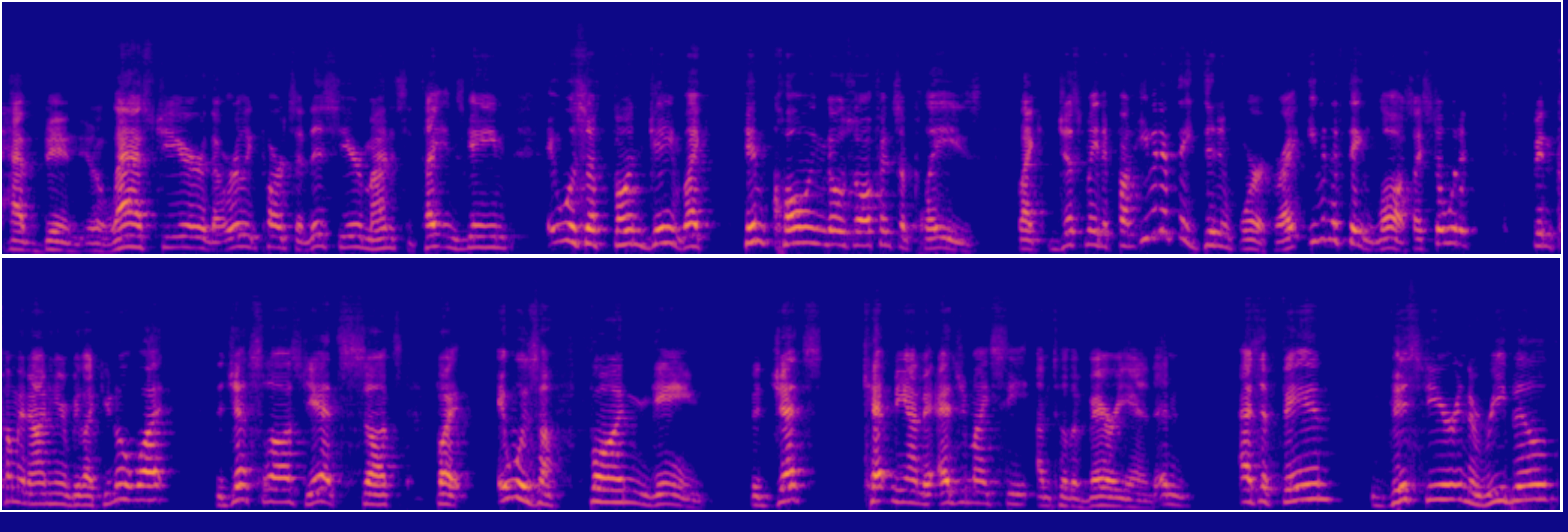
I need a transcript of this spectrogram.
have been. You know, last year, the early parts of this year, minus the Titans game, it was a fun game. Like him calling those offensive plays, like just made it fun. Even if they didn't work, right? Even if they lost, I still would have been coming on here and be like, you know what? The Jets lost. Yeah, it sucks, but it was a fun game. The Jets kept me on the edge of my seat until the very end. And as a fan, this year in the rebuild,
